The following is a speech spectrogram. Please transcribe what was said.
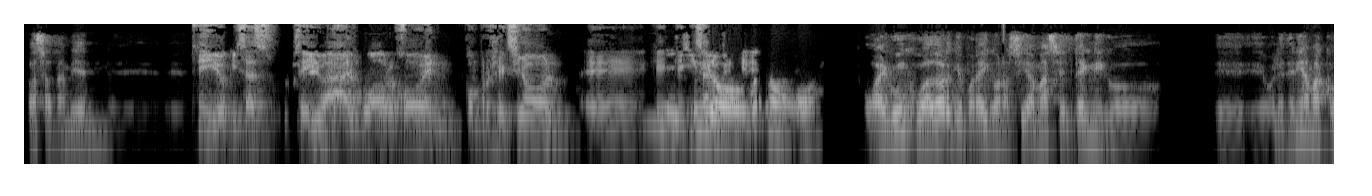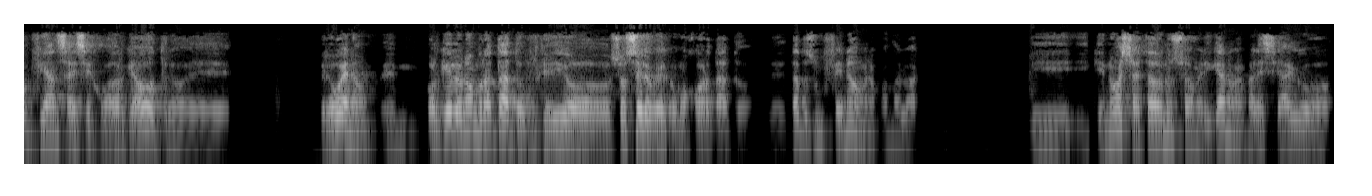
pasa también. Eh, sí, o quizás se iba al jugador joven con proyección, eh, que, o, algún jugador que por ahí conocía más el técnico o le tenía más confianza a ese jugador que a otro. pero bueno, ¿por qué lo nombro a Tato? Porque digo, yo sé lo que es como jugador Tato. Tato es un fenómeno cuando lo hace y, que no haya estado en un sudamericano me parece algo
